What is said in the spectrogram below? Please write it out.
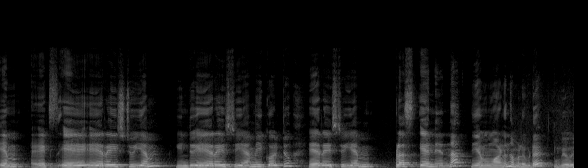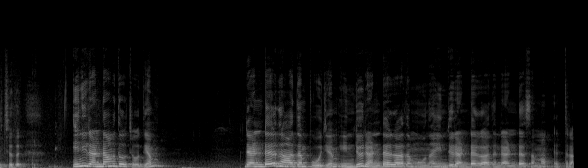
m x a a raise to m into a raise to m equal to a raise to m plus n എന്ന നിയമമാണ് നമ്മളിവിടെ ഉപയോഗിച്ചത്. ഇനി രണ്ടാമത്തെ ചോദ്യം. രണ്ട് ഘാതം പൂജ്യം ഇന്റു രണ്ട് ഘാതം മൂന്ന് ഇന്റു രണ്ട് ഘാതം രണ്ട് സമം എത്ര?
